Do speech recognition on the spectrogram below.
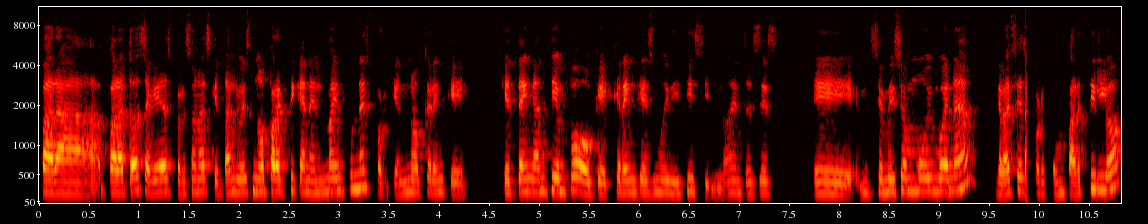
para, para todas aquellas personas que tal vez no practican el mindfulness porque no creen que, que tengan tiempo o que creen que es muy difícil, ¿no? Entonces, eh, se me hizo muy buena. Gracias por compartirlo.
